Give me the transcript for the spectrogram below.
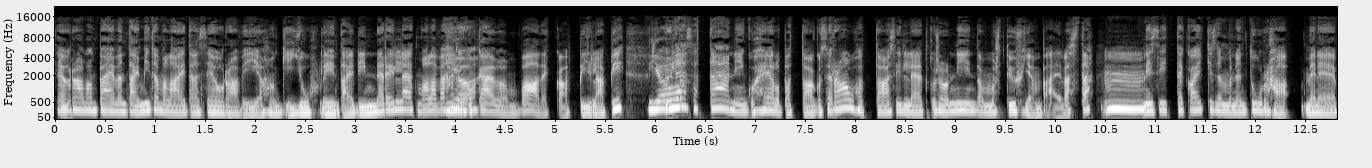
seuraavan päivän tai mitä mä laitan seuraaviin johonkin juhliin tai dinnerille. Että mä alan vähän Joo. niin kuin käymään mun vaatekaappia läpi. Joo. Yleensä tämä niin kuin helpottaa, kun se rauhoittaa silleen, että kun se on niin tuommoista tyhjän päivästä, Mm. niin sitten kaikki semmoinen turha menee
